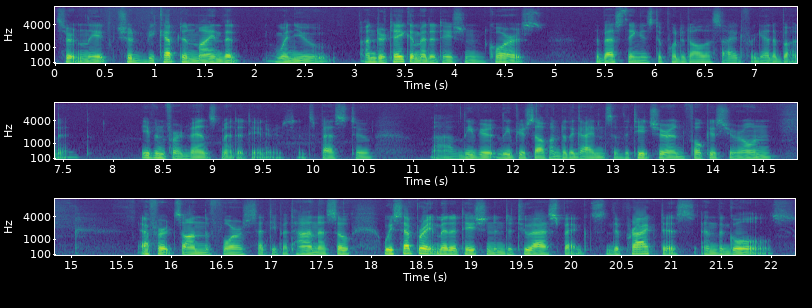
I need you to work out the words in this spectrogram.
certainly it should be kept in mind that when you undertake a meditation course the best thing is to put it all aside forget about it even for advanced meditators. It's best to uh, leave, your, leave yourself under the guidance of the teacher and focus your own efforts on the four satipatthana. So we separate meditation into two aspects, the practice and the goals.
